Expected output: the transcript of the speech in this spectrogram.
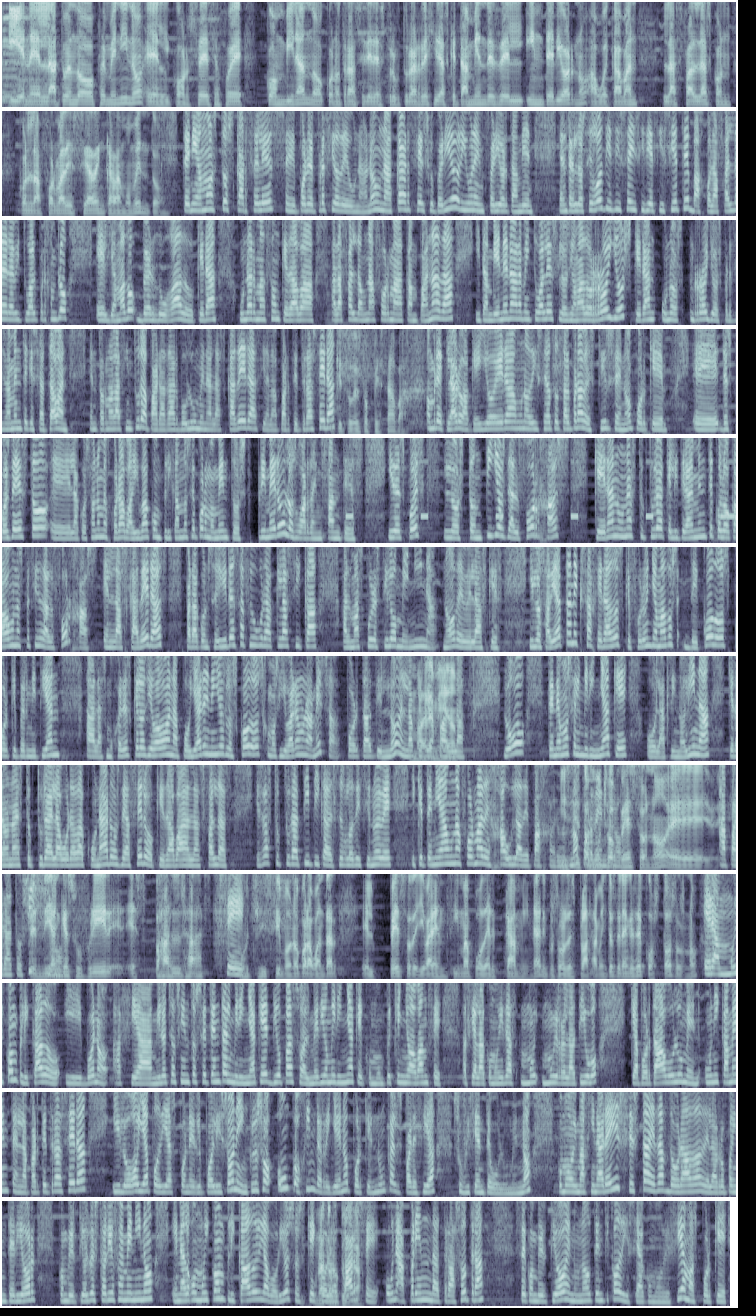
Y en el atuendo femenino, el corsé se fue combinando con otra serie de estructuras rígidas que también desde el interior ¿no? ahuecaban las faldas con, con la forma deseada en cada momento. Teníamos dos cárceles eh, por el precio de una, ¿no? Una cárcel superior y una inferior también. Entre los siglos XVI y XVII, bajo la falda era habitual, por ejemplo, el llamado verdugado, que era un armazón que daba a la falda una forma acampanada, y también eran habituales los llamados rollos, que eran unos rollos precisamente que se ataban en torno a la cintura para dar volumen a las caderas y a la parte trasera. Y que todo esto pesaba. Hombre, claro, aquello era una odisea total para vestirse, ¿no? Porque eh, después de esto eh, la cosa no mejoraba, iba complicándose por momentos. Primero los guardainfantes y después los tontillos de alforjas, que eran una estructura que literalmente colocaba una especie de alforjas en las caderas para conseguir esa figura clásica al más puro estilo menina, ¿no? De Velázquez. Y los había tan exagerados que fueron llamados de codos porque permitían a las mujeres que los llevaban apoyar en ellos los codos como si llevaran una mesa portátil, ¿no? En la Madre propia mía. falda. Luego tenemos el miriñaque o la crinolina, que era una estructura elaborada con aros de acero que daba a las faldas esa estructura típica del siglo XIX y que tenía una forma de jaula de pájaros, Insisto, ¿no? Por mucho dentro. peso, ¿no? Eh, Aparatosísimo. Tendrían que sufrir espaldas Sí. muchísimo, ¿no? Para aguantar el peso de llevar encima, poder caminar. Incluso los desplazamientos tenían que ser costosos, ¿no? Era muy complicado y bueno, hacia 1870 el miriñaque dio paso al medio miriñaque como un pequeño avance hacia la comodidad muy, muy relativo que aportaba volumen únicamente en la parte trasera y luego ya podías poner el polisón e incluso un cojín de relleno porque nunca les parecía suficiente volumen, ¿no? Como imaginaréis, esta edad dorada de la ropa interior convirtió el vestuario femenino en algo muy complicado y laborioso. Es que Una colocarse una prenda tras otra se convirtió en una auténtica odisea, como decíamos, porque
